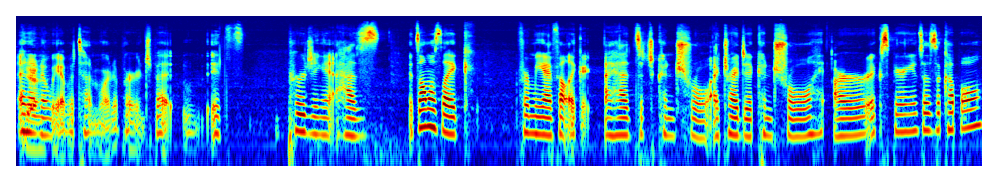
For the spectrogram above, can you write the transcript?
And yeah. I know we have a ton more to purge, but it's purging it has. It's almost like for me, I felt like I had such control. I tried to control our experience as a couple,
